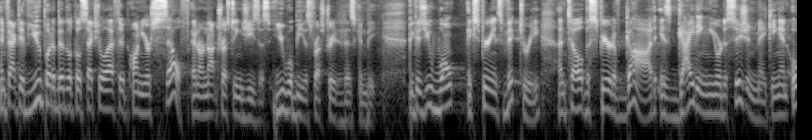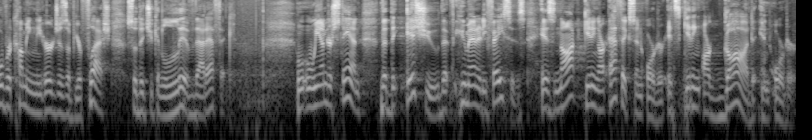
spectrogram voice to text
In fact, if you put a biblical sexual ethic on yourself and are not trusting Jesus, you will be as frustrated as can be because you won't experience victory until the Spirit of God is guiding your decision making and overcoming the urges of your flesh so that you can live that ethic. We understand that the issue that humanity faces is not getting our ethics in order, it's getting our God in order.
